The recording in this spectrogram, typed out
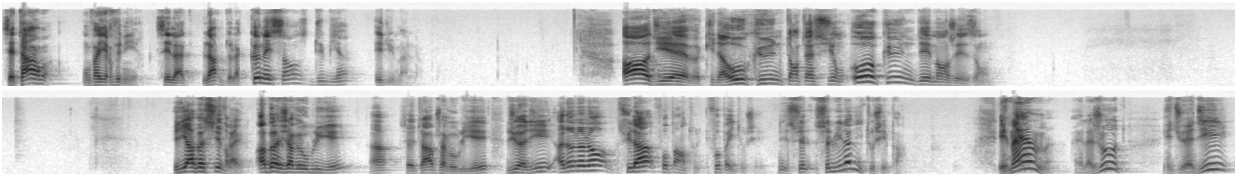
Cet arbre, on va y revenir. C'est l'arbre de la connaissance du bien et du mal. Ah, dit Ève, qui n'a aucune tentation, aucune démangeaison. Il dit, ah ben c'est vrai, ah ben j'avais oublié, Hein, cet arbre, j'avais oublié. Dieu a dit, ah non, non, non, celui-là, il ne faut pas y toucher. Celui-là, n'y touchez pas. Et même, elle ajoute, et Dieu a dit,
